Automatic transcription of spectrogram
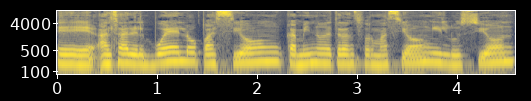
eh, alzar el vuelo, pasión, camino de transformación, ilusión,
